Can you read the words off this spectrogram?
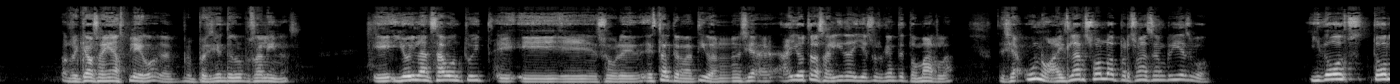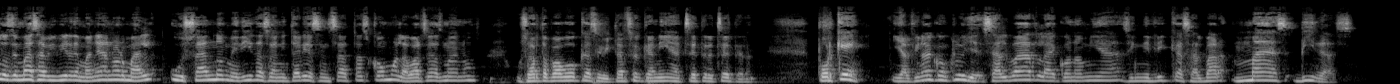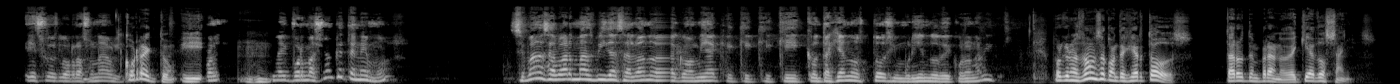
Ricardo Salinas Pliego, el presidente del Grupo Salinas. y hoy lanzaba un tuit sobre esta alternativa. ¿no? Decía, hay otra salida y es urgente tomarla. Decía, uno, aislar solo a personas en riesgo. Y dos, todos los demás a vivir de manera normal usando medidas sanitarias sensatas como lavarse las manos, usar tapabocas, evitar cercanía, etcétera, etcétera. ¿Por qué? Y al final concluye, salvar la economía significa salvar más vidas. Eso es lo razonable. Correcto. Y la información que tenemos, se van a salvar más vidas salvando la economía que, que, que contagiándonos todos y muriendo de coronavirus. Porque nos vamos a contagiar todos, tarde o temprano, de aquí a dos años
